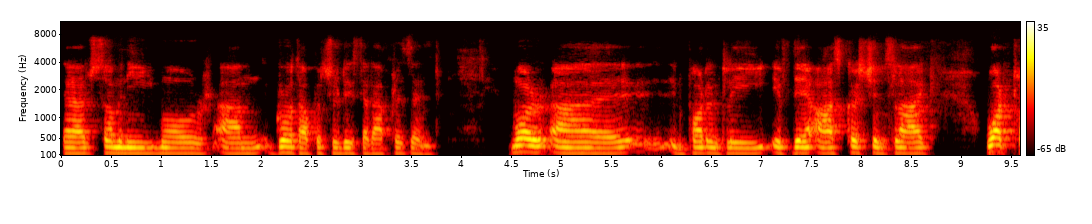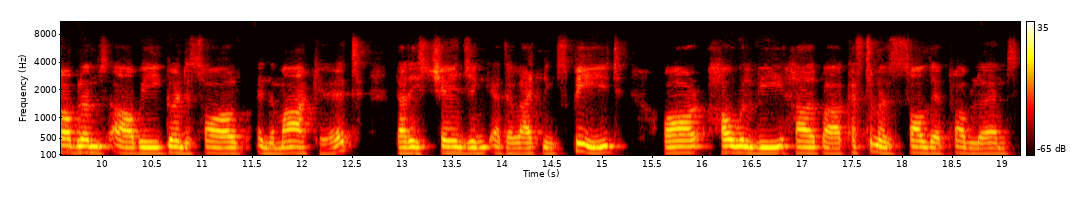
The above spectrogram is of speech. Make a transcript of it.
there are so many more um, growth opportunities that are present. More uh, importantly, if they ask questions like, what problems are we going to solve in the market that is changing at a lightning speed? Or how will we help our customers solve their problems?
